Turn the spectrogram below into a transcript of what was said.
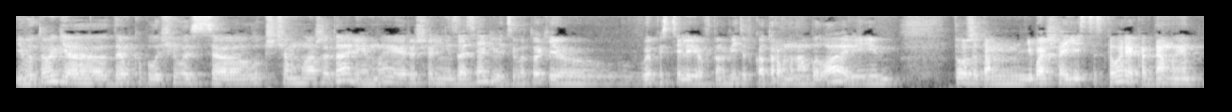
И в итоге э, демка получилась э, лучше, чем мы ожидали, и мы решили не затягивать, и в итоге э, выпустили ее в том виде, в котором она была, и тоже там небольшая есть история, когда мы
